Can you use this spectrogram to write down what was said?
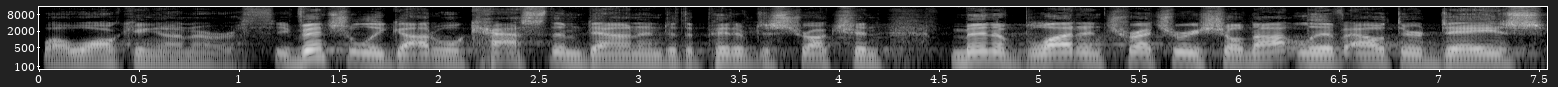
while walking on earth. Eventually, God will cast them down into the pit of destruction. Men of blood and treachery shall not live out their days.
